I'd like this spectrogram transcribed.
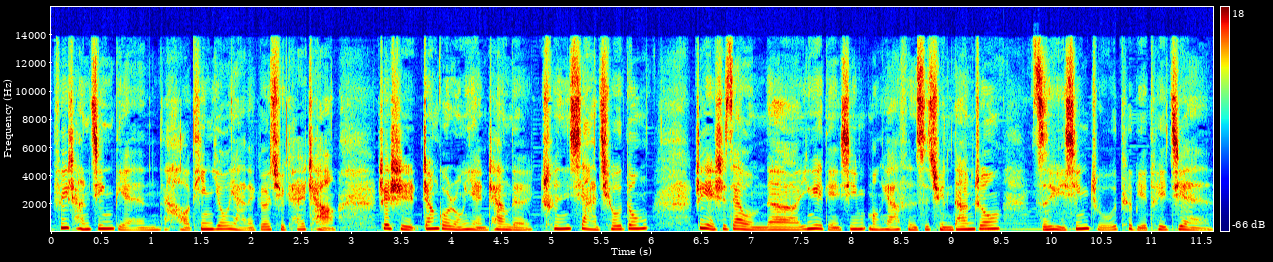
非常经典、好听、优雅的歌曲开场，这是张国荣演唱的《春夏秋冬》，这也是在我们的音乐点心萌芽粉丝群当中，子雨新竹特别推荐。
